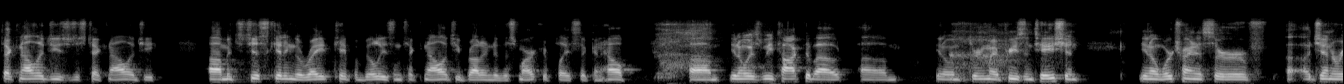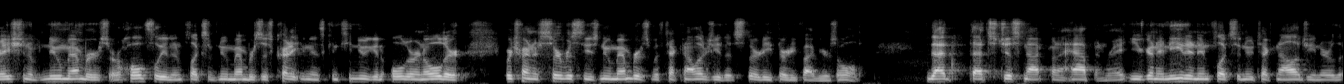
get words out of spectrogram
Technology is just technology. Um, it's just getting the right capabilities and technology brought into this marketplace that can help. Um, you know, as we talked about, um, you know, during my presentation, you know, we're trying to serve a, generation of new members, or hopefully an influx of new members as credit unions continue to get older and older. We're trying to service these new members with technology that's 30, 35 years old. That that's just not going to happen, right? You're going to need an influx of new technology in order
